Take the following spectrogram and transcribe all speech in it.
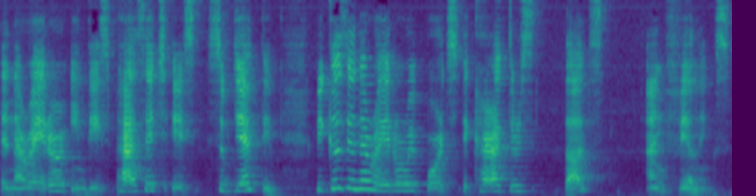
The narrator in this passage is subjective because the narrator reports the character's thoughts and feelings.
